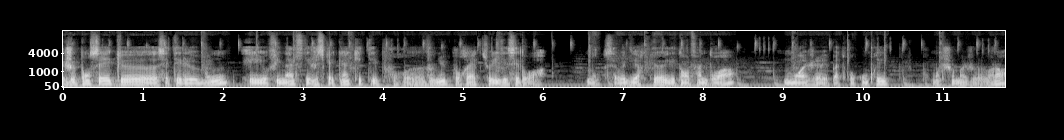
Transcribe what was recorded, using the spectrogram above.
je pensais que euh, c'était le bon et au final c'était juste quelqu'un qui était euh, venu pour réactualiser ses droits. Donc ça veut dire qu'il était en fin de droit. Moi j'avais pas trop compris. Pour moi le chômage, euh, voilà.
